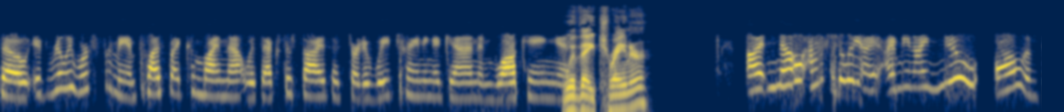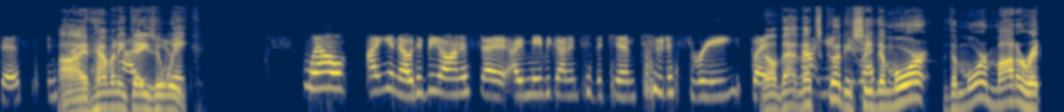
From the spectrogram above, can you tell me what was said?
so it really worked for me. And plus, I combined that with exercise. I started weight training again and walking. And, with a trainer? Uh, no, actually, I, I mean, I knew all of this. All right, how many how days a it. week? Well, I, you know, to be honest, I, I maybe got into the gym two to three, but no, that that's good. You see, the more the more moderate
